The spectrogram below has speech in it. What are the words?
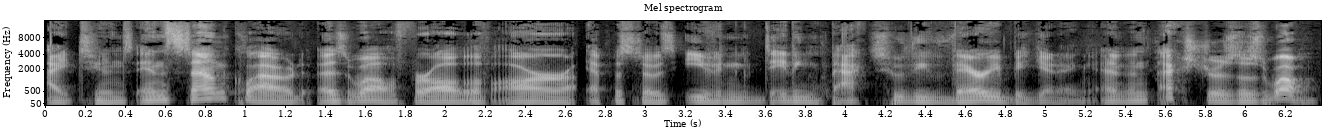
iTunes, and SoundCloud as well for all of our episodes, even dating back to the very beginning, and, and extras as well.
